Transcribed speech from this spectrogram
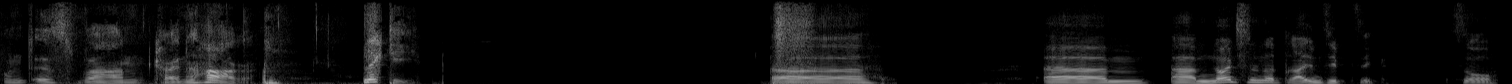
Und es waren keine Haare. Blackie. Äh, ähm, ähm, 1973. So.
